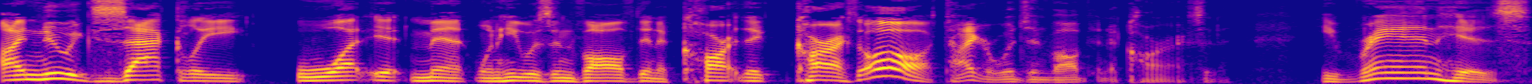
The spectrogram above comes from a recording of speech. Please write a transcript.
I knew exactly what it meant when he was involved in a car the car accident. Oh, Tiger Woods involved in a car accident. He ran his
